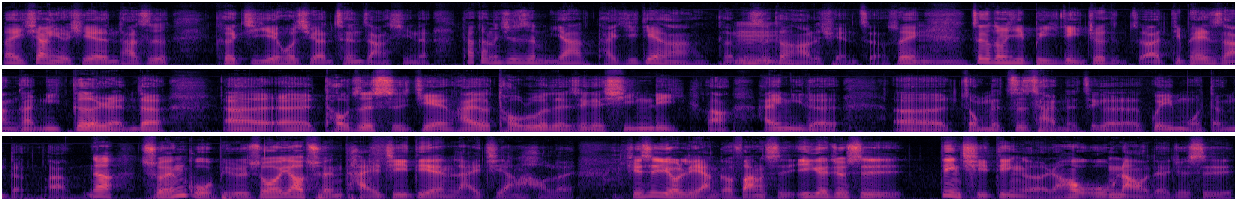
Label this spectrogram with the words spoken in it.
那像有些人他是科技业或喜欢成长型的，他可能就是压台积电啊，可能是嗯更好的选择。所以嗯这个东西不一定，就主要 depends on 看你个人的呃呃投资时间，还有投入的这个心力啊，还有你的呃总的资产的这个规模等等啊。那存股，比如说要存台积电来讲好了，其实有两个方式，一个就是定期定额，然后无脑的，就是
